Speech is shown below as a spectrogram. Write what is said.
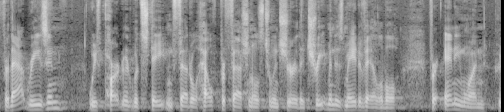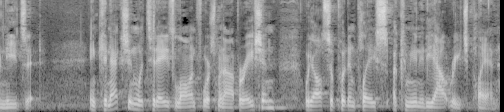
For that reason, we've partnered with state and federal health professionals to ensure that treatment is made available for anyone who needs it. In connection with today's law enforcement operation, we also put in place a community outreach plan.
